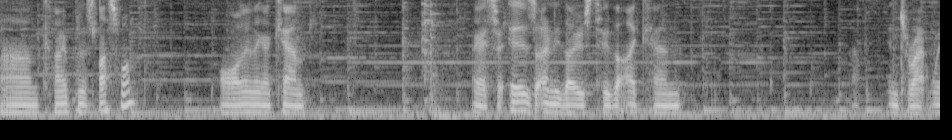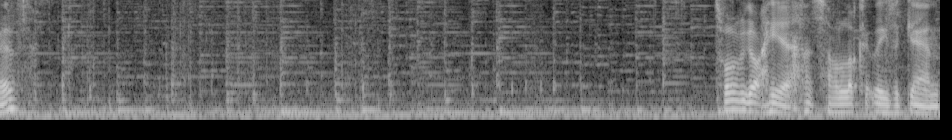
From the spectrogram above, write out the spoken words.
And can I open this last one? Or anything I can? Okay, so it is only those two that I can uh, interact with. So what have we got here? Let's have a look at these again.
